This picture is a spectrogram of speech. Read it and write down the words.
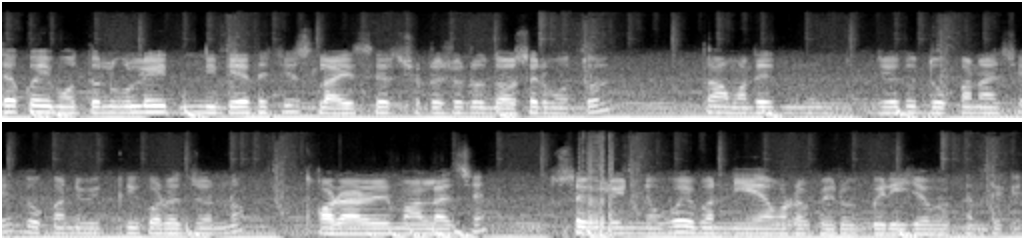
দেখো এই বোতলগুলি নিতে এসেছি স্লাইসের ছোট ছোট দশের বোতল। তো আমাদের যেহেতু দোকান আছে, দোকানে বিক্রি করার জন্য অর্ডারের মাল আছে সেগুলি নেব, এবার নিয়ে আমরা বেরো, বেরিয়ে যাব এখান থেকে।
